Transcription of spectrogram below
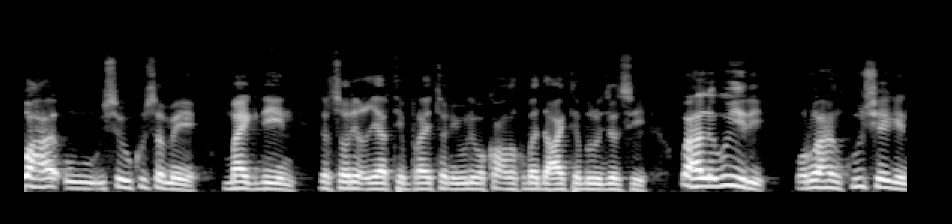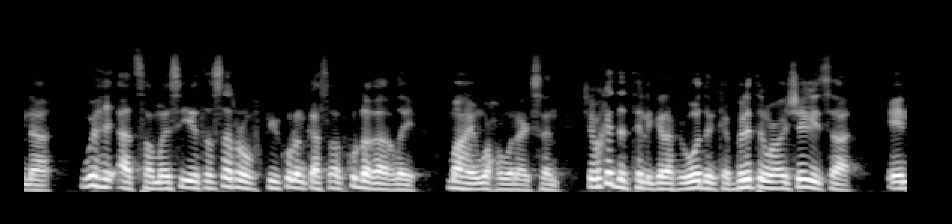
waxa uu isagu ku sameeyey mike dean garsoorii ciyaartii brighton iyo weliba kooxda kubadda cagta blue chelsea waxaa lagu yidhi war waxaan kuu sheegaynaa wixii aad samaysay iyo tasarufkii kulankaas aad ku dhaqaaqday maahayn wax wanaagsan. Shabakadda telegraf ee waddanka britain waxay sheegaysaa in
